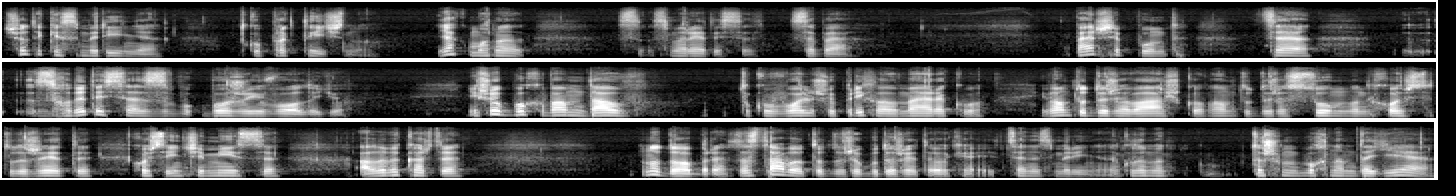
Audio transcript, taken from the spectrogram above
Що таке смиріння? Тако практично. Як можна смиритися себе? Перший пункт це е, згодитися з Божою волею. Якщо Бог вам дав таку волю, що ви приїхали в Америку, і вам тут дуже важко, вам тут дуже сумно, не хочеться тут жити, хочеться інше місце, але ви кажете, ну добре, заставили, тут вже буду жити, окей, це не смиріння. Але коли ми те, що Бог нам дає,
